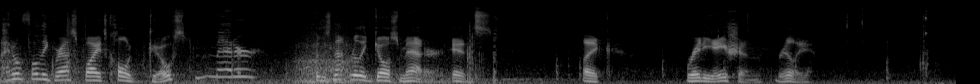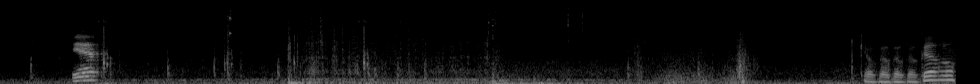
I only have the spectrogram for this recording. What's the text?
I don't fully grasp why it's called Ghost Matter, because it's not really Ghost Matter. It's like radiation, really. Yeah. Go go go go go.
